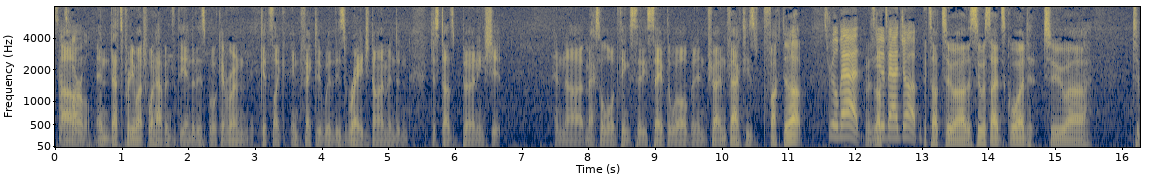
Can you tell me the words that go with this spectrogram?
Sounds horrible. And that's pretty much what happens at the end of this book. Everyone gets like infected with this rage diamond and just starts burning shit. And uh, Maxwell Lord thinks that he saved the world, but in, tra- in fact, he's fucked it up. It's real bad. You was did up a bad job. It's up to uh, the Suicide Squad to uh, to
